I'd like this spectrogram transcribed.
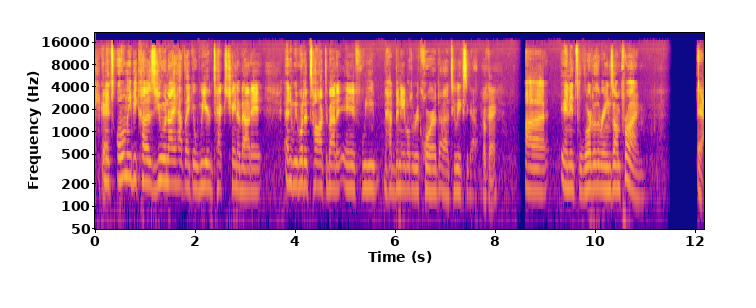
and it's only because you and I had like a weird text chain about it, and we would have talked about it if we had been able to record uh, two weeks ago. Okay. Uh, and it's Lord of the Rings on Prime. Yeah.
